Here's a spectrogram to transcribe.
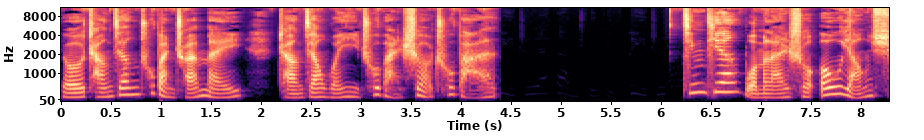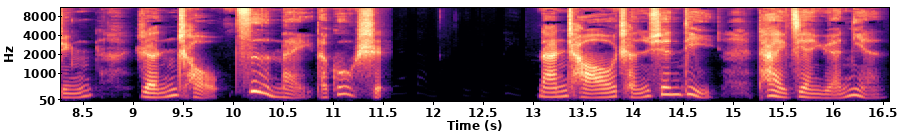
由长江出版传媒、长江文艺出版社出版。今天我们来说欧阳询人丑字美的故事。南朝陈宣帝太建元年，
